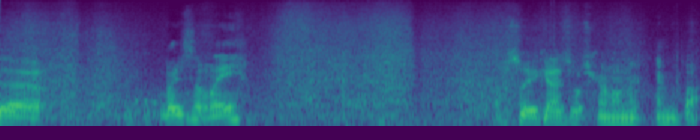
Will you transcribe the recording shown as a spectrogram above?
So, recently, I'll show you guys what's going on in the back.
